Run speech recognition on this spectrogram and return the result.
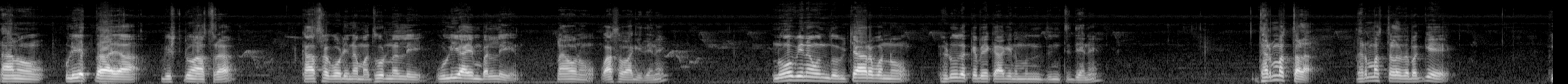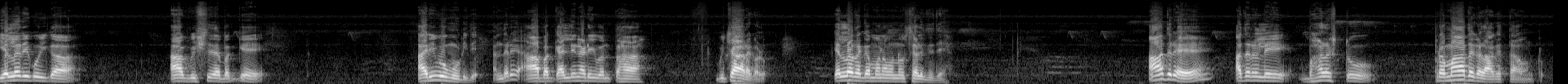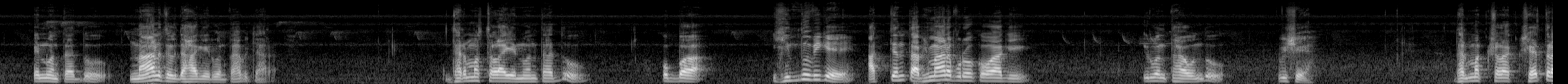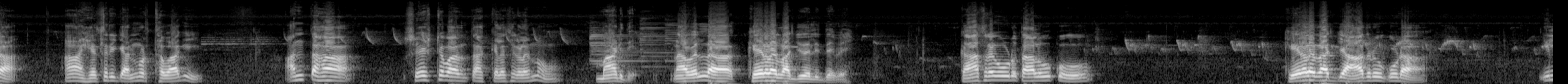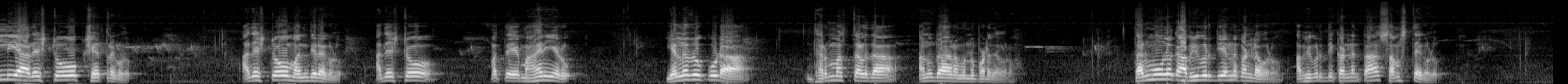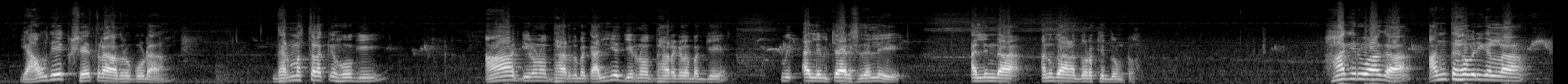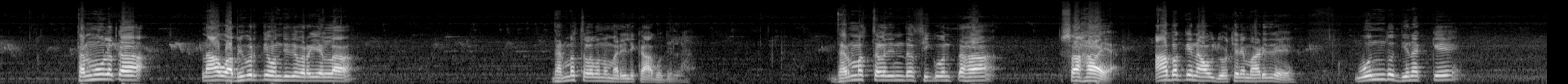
ನಾನು ಉಳಿಯತ್ತಾಯ ವಿಷ್ಣು ಆಸ್ರ ಕಾಸರಗೋಡಿನ ಮಧೂರಿನಲ್ಲಿ ಉಳಿಯ ಎಂಬಲ್ಲಿ ನಾನು ವಾಸವಾಗಿದ್ದೇನೆ. ನೋವಿನ ಒಂದು ವಿಚಾರವನ್ನು ಹಿಡುವುದಕ್ಕೆ ಬೇಕಾಗಿ ಮುಂದೆ ನಿಂತಿದ್ದೇನೆ. ಧರ್ಮಸ್ಥಳ, ಧರ್ಮಸ್ಥಳದ ಬಗ್ಗೆ ಎಲ್ಲರಿಗೂ ಈಗ ಆ ವಿಷಯದ ಬಗ್ಗೆ ಅರಿವು ಮೂಡಿದೆ. ಅಂದರೆ ಆ ಬಗ್ಗೆ ಅಲ್ಲಿ ನಡೆಯುವಂತಹ ವಿಚಾರಗಳು, ಎಲ್ಲರ ಗಮನವನ್ನು ಸೆಳೆದಿದೆ. ಆದರೆ ಅದರಲ್ಲಿ ಬಹಳಷ್ಟು ಪ್ರಮಾದಗಳಾಗುತ್ತಾ ಉಂಟು ಎನ್ನುವಂಥದ್ದು ನಾನು ತಿಳಿದ ಹಾಗೆ ಇರುವಂತಹ ವಿಚಾರ. ಧರ್ಮಸ್ಥಳ ಎನ್ನುವಂಥದ್ದು ಒಬ್ಬ ಹಿಂದುವಿಗೆ ಅತ್ಯಂತ ಅಭಿಮಾನಪೂರ್ವಕವಾಗಿ ಇರುವಂತಹ ಒಂದು ವಿಷಯ. ಧರ್ಮಕ್ಷಳ ಕ್ಷೇತ್ರ ಆ ಹೆಸರಿಗೆ ಅನ್ವರ್ಥವಾಗಿ ಅಂತಹ ಶ್ರೇಷ್ಠವಾದಂತಹ ಕೆಲಸಗಳನ್ನು ಮಾಡಿದೆ. ನಾವೆಲ್ಲ ಕೇರಳ ರಾಜ್ಯದಲ್ಲಿದ್ದೇವೆ. ಕಾಸರಗೋಡು ತಾಲೂಕು ಕೇರಳ ರಾಜ್ಯ ಆದರೂ ಕೂಡ ಇಲ್ಲಿ ಅದೆಷ್ಟೋ ಕ್ಷೇತ್ರಗಳು, ಅದೆಷ್ಟೋ ಮಂದಿರಗಳು, ಅದೆಷ್ಟೋ ಮತ್ತು ಮಹನೀಯರು, ಎಲ್ಲರೂ ಕೂಡ ಧರ್ಮಸ್ಥಳದ ಅನುದಾನವನ್ನು ಪಡೆದವರು. ತನ್ಮೂಲಕ ಅಭಿವೃದ್ಧಿಯನ್ನು ಕಂಡವರು, ಅಭಿವೃದ್ಧಿ ಕಂಡಂತಹ ಸಂಸ್ಥೆಗಳು. ಯಾವುದೇ ಕ್ಷೇತ್ರ ಆದರೂ ಕೂಡ ಧರ್ಮಸ್ಥಳಕ್ಕೆ ಹೋಗಿ ಆ ಜೀರ್ಣೋದ್ಧಾರದ ಬಗ್ಗೆ, ಅಲ್ಲಿಯ ಜೀರ್ಣೋದ್ಧಾರಗಳ ಬಗ್ಗೆ ಅಲ್ಲಿ ವಿಚಾರಿಸಿದಲ್ಲಿ ಅಲ್ಲಿಂದ ಅನುದಾನ ದೊರಕಿದ್ದುಂಟು. ಹಾಗಿರುವಾಗ ಅಂತಹವರಿಗೆಲ್ಲ ತನ್ಮೂಲಕ ನಾವು ಅಭಿವೃದ್ಧಿ ಹೊಂದಿದವರಿಗೆಲ್ಲ ಧರ್ಮಸ್ಥಳವನ್ನು ಮರೀಲಿಕ್ಕೆ ಆಗೋದಿಲ್ಲ ಧರ್ಮಸ್ಥಳದಿಂದ ಸಿಗುವಂತಹ ಸಹಾಯ ಆ ಬಗ್ಗೆ ನಾವು ಯೋಚನೆ ಮಾಡಿದರೆ ಒಂದು ದಿನಕ್ಕೆ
